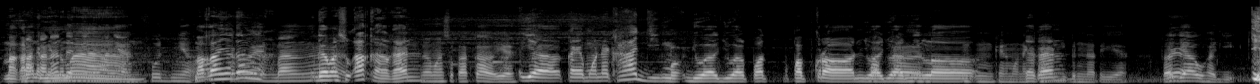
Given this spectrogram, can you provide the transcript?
makanan, dan minuman. minumannya foodnya Oh, Makanya kan banget. masuk akal kan? nggak masuk akal ya Iya kayak mau naik haji mau jual-jual pot popcorn, jual-jual. Milo. Mm-mm, kan mau Ya naik kan? haji, bener iya Padahal Iya. jauh haji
